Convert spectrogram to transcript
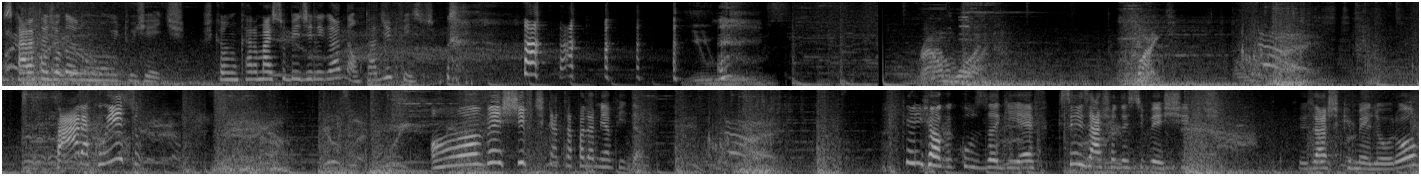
Os caras tá jogando muito, gente. Acho que eu não quero mais subir de liga, não. Tá difícil. Para com isso! Oh, V-Shift que atrapalha a minha vida. Quem joga com o Zangief, o que vocês acham desse V-Shift? Vocês acham que melhorou?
